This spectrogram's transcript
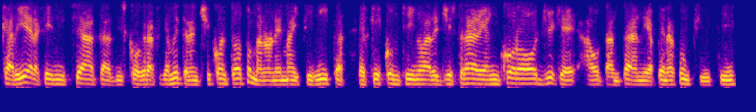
carriera che è iniziata discograficamente nel 58 ma non è mai finita perché continua a registrare ancora oggi che ha 80 anni appena compiuti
